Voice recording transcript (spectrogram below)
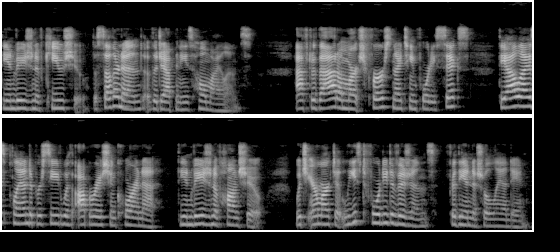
the invasion of Kyushu, the southern end of the Japanese home islands. After that, on March 1, 1946, the Allies planned to proceed with Operation Coronet, the invasion of Honshu, which earmarked at least 40 divisions for the initial landing.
